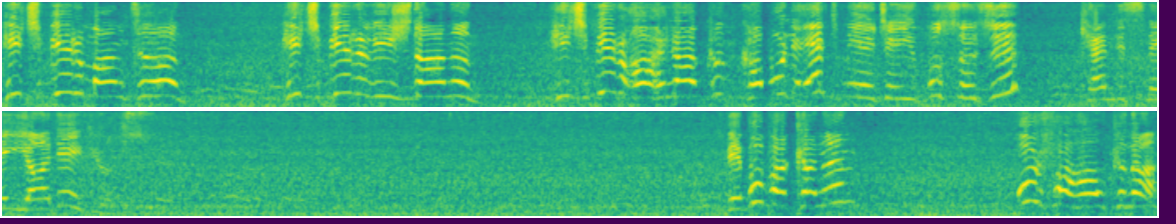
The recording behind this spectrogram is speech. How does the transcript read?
Hiçbir mantığın, hiçbir vicdanın, hiçbir ahlakın kabul etmeyeceği bu sözü kendisine iade ediyoruz. Ve bu bakanın Urfa halkına,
